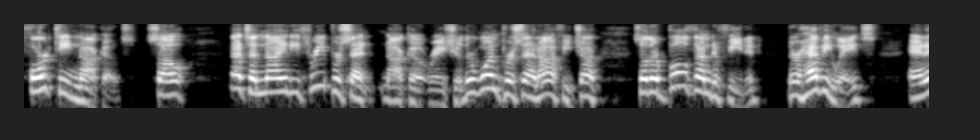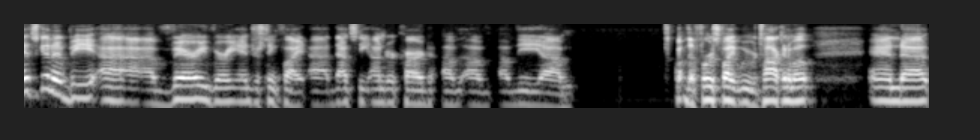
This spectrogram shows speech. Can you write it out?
14 knockouts. So That's a 93% knockout ratio. They're 1% off each other. So they're both undefeated. They're heavyweights, and it's going to be a, a, very, very interesting fight. Uh, that's the undercard of, of, of the um, of the first fight we were talking about. And uh,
